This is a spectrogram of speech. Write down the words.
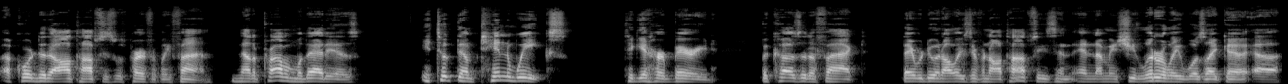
according to the autopsies, was perfectly fine. Now, the problem with that is it took them 10 weeks to get her buried because of the fact they were doing all these different autopsies. And, and I mean, she literally was like a,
